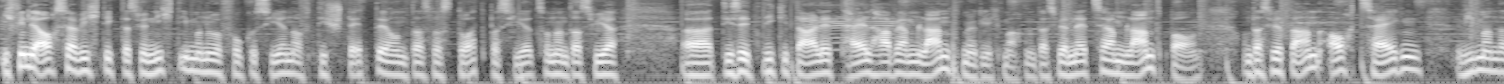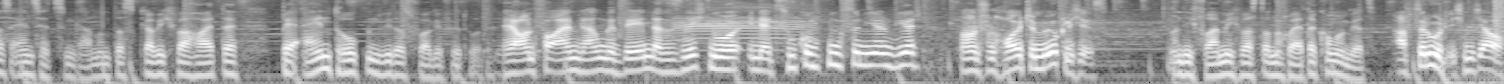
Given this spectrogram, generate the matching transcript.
ich finde auch sehr wichtig, dass wir nicht immer nur fokussieren auf die Städte und das, was dort passiert, sondern dass wir äh, diese digitale Teilhabe am Land möglich machen, dass wir Netze am Land bauen und dass wir dann auch zeigen, wie man das einsetzen kann. Und das, glaube ich, war heute beeindruckend, wie das vorgeführt wurde. Ja, und vor allem, wir haben gesehen, dass es nicht nur in der Zukunft funktionieren wird, sondern schon heute möglich ist. Und ich freue mich, was da noch weiter kommen wird. Absolut, ich mich auch.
